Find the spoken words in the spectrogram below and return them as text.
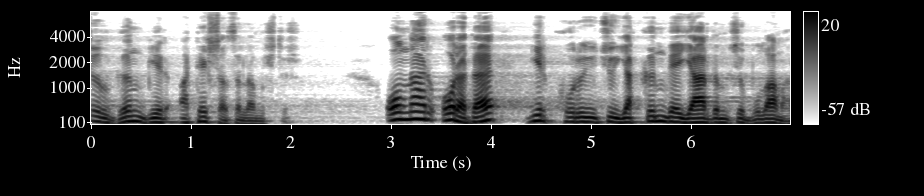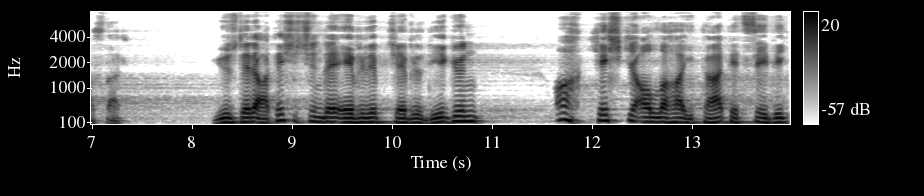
çılgın bir ateş hazırlamıştır. Onlar orada bir koruyucu, yakın ve yardımcı bulamazlar. Yüzleri ateş içinde evrilip çevrildiği gün, ah keşke Allah'a itaat etseydik,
